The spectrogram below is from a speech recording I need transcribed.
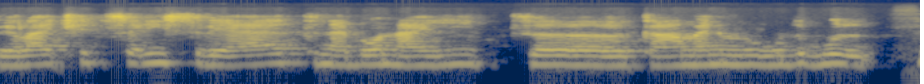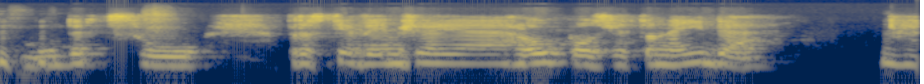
vyléčit celý svět nebo najít kámen mudrců. Prostě vím, že je hloupost, že to nejde. Mm.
